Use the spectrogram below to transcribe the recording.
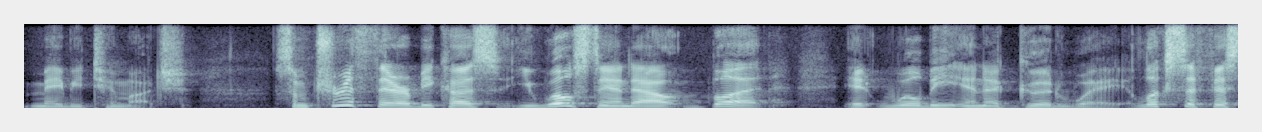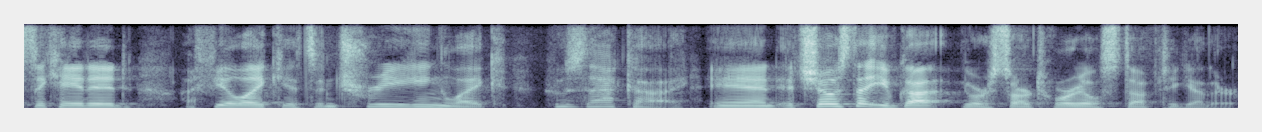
maybe too much. Some truth there because you will stand out, but it will be in a good way. It looks sophisticated. I feel like it's intriguing, like, who's that guy? And it shows that you've got your sartorial stuff together.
